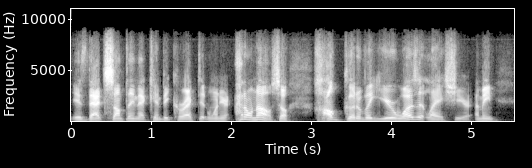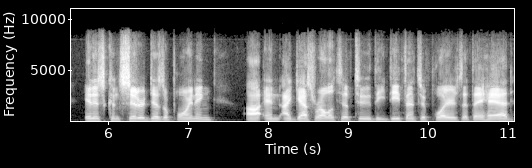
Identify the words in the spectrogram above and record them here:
is that something that can be corrected in one year? I don't know. So, how good of a year was it last year? I mean, it is considered disappointing. Uh, and I guess relative to the defensive players that they had,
